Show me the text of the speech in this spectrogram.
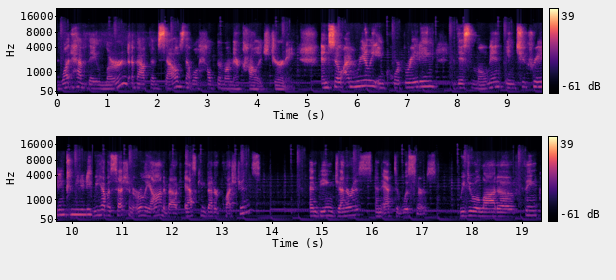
What have they learned about themselves that will help them on their college journey? And so I'm really incorporating this moment into creating community. We have a session early on about asking better questions and being generous and active listeners. We do a lot of think,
